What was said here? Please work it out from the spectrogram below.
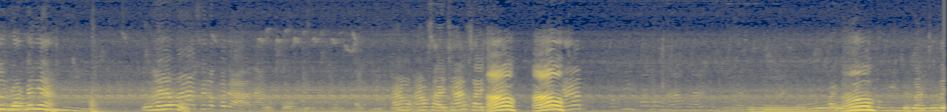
ขึ้นรถไหมเนี่ย เร็วขึ้นรถกระดาษอะๆเอาเอาใส่ชาร์จใส่ชาเอาร์จเอาชาร์จเอาทุลักทุเล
